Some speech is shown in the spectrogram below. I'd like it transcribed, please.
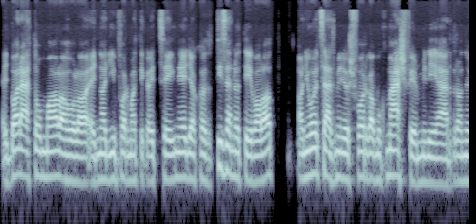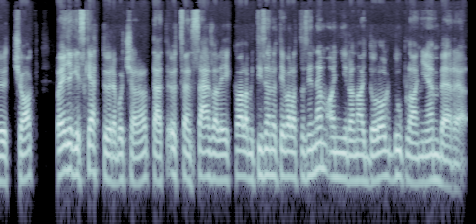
egy barátommal, ahol a, egy nagy informatikai cégnél gyakorlatilag 15 év alatt a 800 milliós forgalmuk másfél milliárdra nőtt csak, vagy 1,2-re, bocsánat, tehát 50 százalékkal, ami 15 év alatt azért nem annyira nagy dolog, dupla annyi emberrel.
